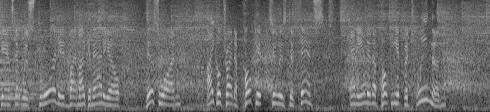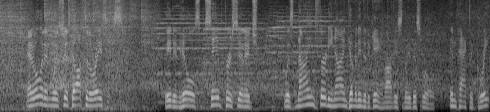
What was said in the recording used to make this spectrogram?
chance that was thwarted by Mike Amadio. This one, Eichel tried to poke it to his defense, and he ended up poking it between them. And Ylönen was just off to the races. Adin Hill's save percentage was 939 coming into the game. Obviously, this will impact it great.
